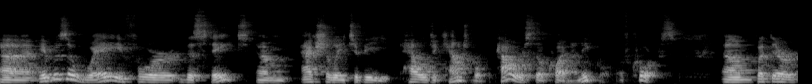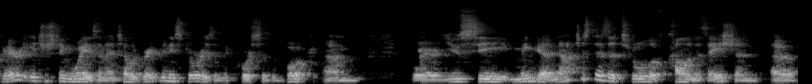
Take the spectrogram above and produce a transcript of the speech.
uh, it was a way for the state um, actually to be held accountable. The power is still quite unequal, of course. Um, but there are very interesting ways, and I tell a great many stories in the course of the book um, where you see Minga not just as a tool of colonization of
